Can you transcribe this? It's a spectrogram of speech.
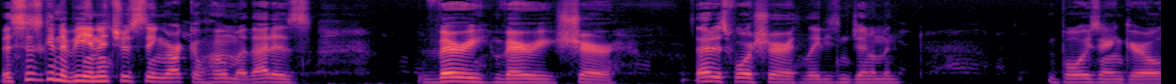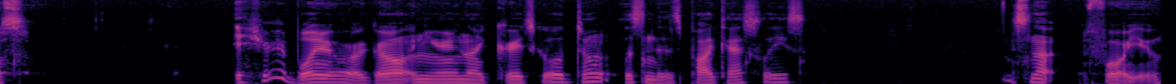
This is going to be an interesting Rocklahoma. That is very, very sure. That is for sure, ladies and gentlemen, boys and girls. If you're a boy or a girl and you're in like grade school, don't listen to this podcast, please. It's not for you.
